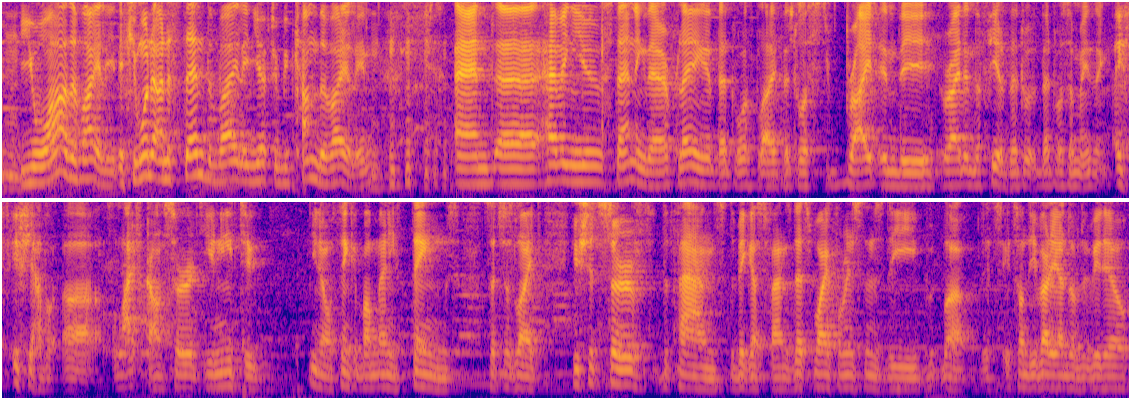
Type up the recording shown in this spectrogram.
you are the violin. If you want to understand the violin, you have to become the violin. and uh, having you standing there playing it, that was like that was right in the right in the field. That that was amazing. if, if you have a, a live concert, you need to, you know, think about many things, such as like you should serve the fans, the biggest fans. That's why, for instance, the well, it's it's on the very end of the video.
